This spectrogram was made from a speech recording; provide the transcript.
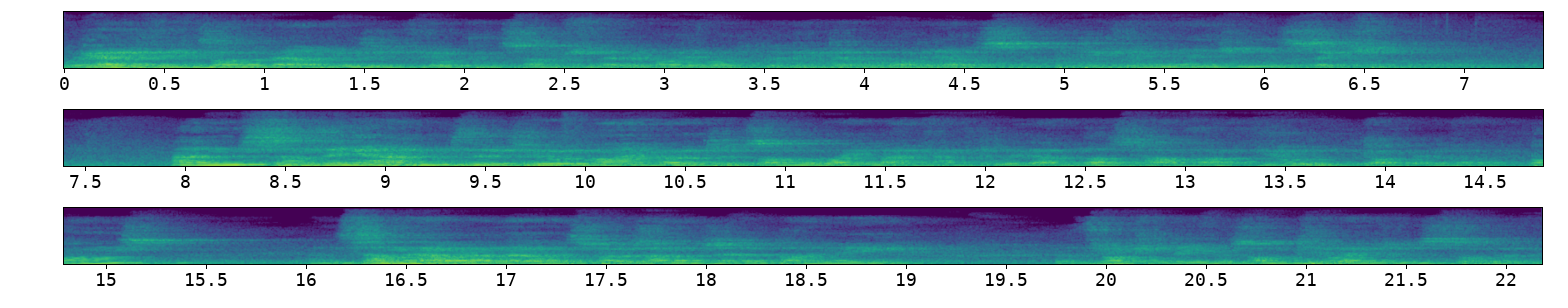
We had things on about using fuel consumption. Everybody wanted to beat everybody else, particularly in the engineers section. And something happened to two of my motors on the way back after we'd lost half our fuel and got rid of our bombs. And somehow or other, I suppose unobserved by me, the throttle levers on two engines sort of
